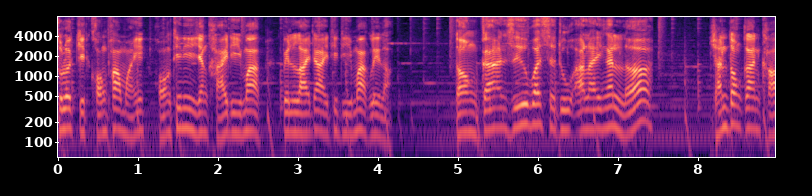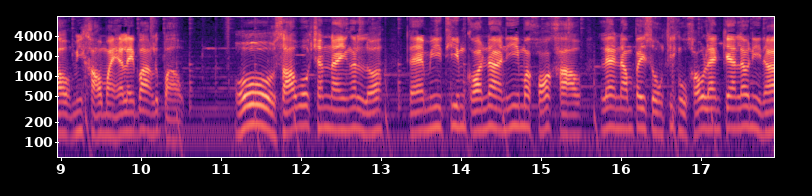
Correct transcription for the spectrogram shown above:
ธุรกิจของผ้าไหมของที่นี่ยังขายดีมาก เป็นรายได้ที่ดีมากเลยล่ะ ต้องการซื้อวัสดุอะไรงั้นเหรอ ฉันต้องการข่าวมีข่าวใหม่อะไรบ้างหรือเปล่า โอ้สาวกชั้นในงั้นเหรอ แต่มีทีมก่อนหน้านี้มาขอข่าว และนำไปส่งที่หูเขาแลนแกนแล้วนี่นะ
